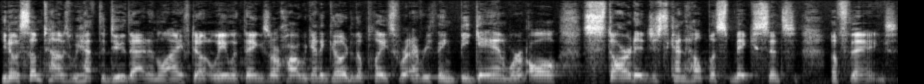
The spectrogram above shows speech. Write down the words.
You know, sometimes we have to do that in life, don't we? When things are hard, we got to go to the place where everything began, where it all started, just to kind of help us make sense of things.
